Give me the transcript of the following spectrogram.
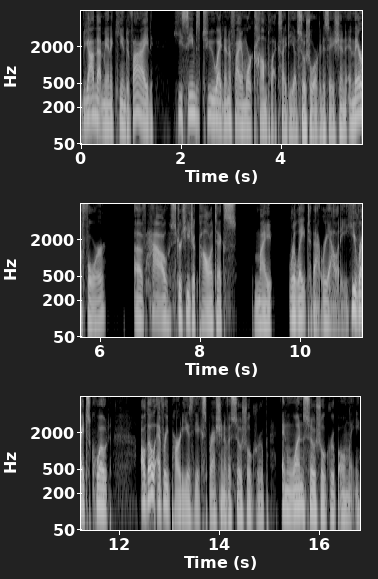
Beyond that Manichean divide, he seems to identify a more complex idea of social organization and therefore of how strategic politics might relate to that reality. He writes, quote, Although every party is the expression of a social group and one social group only,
